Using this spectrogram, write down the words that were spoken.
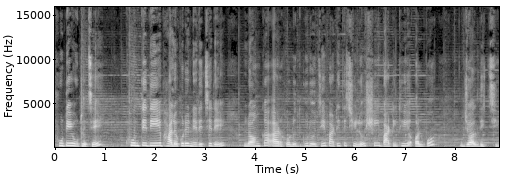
ফুটে উঠেছে। খুন্তি দিয়ে ভালো করে নেড়েচেড়ে লঙ্কা আর হলুদ গুঁড়ো যে বাটিতে ছিল, সেই বাটি ধুয়ে অল্প জল দিচ্ছি।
